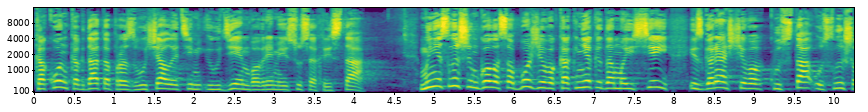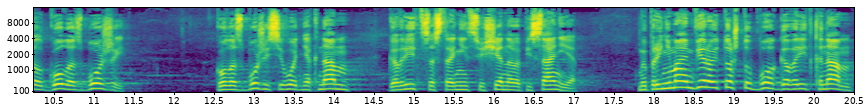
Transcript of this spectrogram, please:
как он когда-то прозвучал этим иудеям во время Иисуса Христа. Мы не слышим голоса Божьего, как некогда Моисей из горящего куста услышал голос Божий. Голос Божий сегодня к нам – говорит со страниц Священного Писания. Мы принимаем верой то, что Бог говорит к нам.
